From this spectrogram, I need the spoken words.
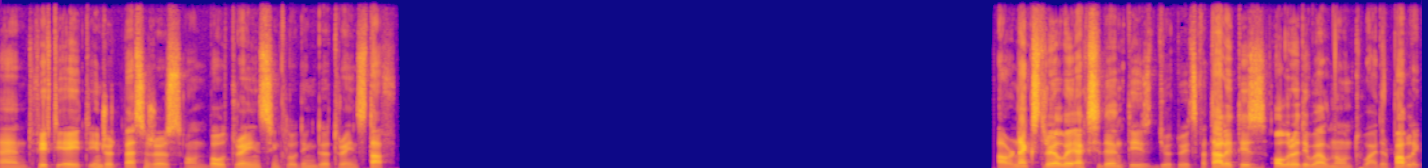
and 58 injured passengers on both trains, including the train staff. Our next railway accident is, due to its fatalities, already well known to wider public.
